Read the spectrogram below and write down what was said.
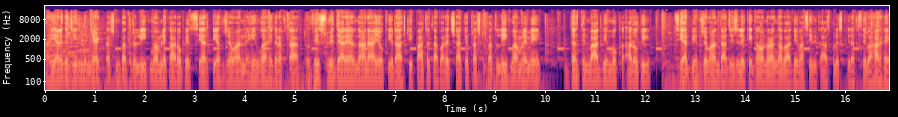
हरियाणा के जींद में नेट प्रश्न पत्र लीक मामले का आरोपित सीआरपीएफ जवान नहीं हुआ है, गिरफ़्तार। तो विश्वविद्यालय अनुदान आयोग की राष्ट्रीय पात्रता परीक्षा के प्रश्न पत्र लीक मामले में दस दिन बाद भी मुख्य आरोपी सीआरपीएफ जवान दादरी ज़िले के गाँव औरंगाबाद निवासी विकास पुलिस की गिरफ्त से बाहर है।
